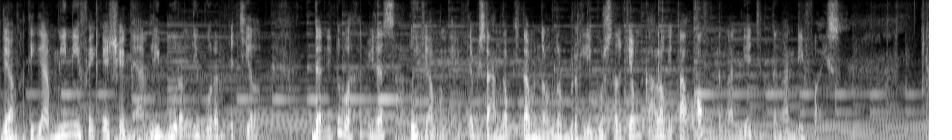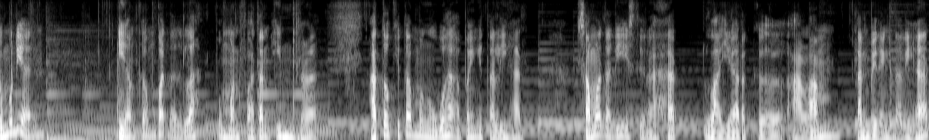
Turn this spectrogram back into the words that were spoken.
itu yang ketiga mini vacation ya, liburan-liburan kecil. Dan itu bahkan bisa satu jam gitu ya. Kita bisa anggap kita benar-benar berlibur satu jam kalau kita off dengan gadget dengan device. Kemudian yang keempat adalah pemanfaatan indera atau kita mengubah apa yang kita lihat. Sama tadi istirahat layar ke alam kan beda yang kita lihat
